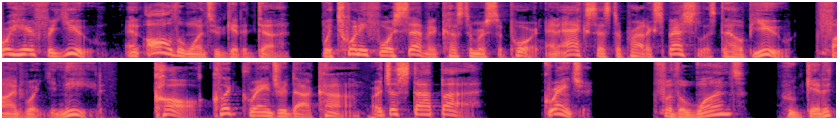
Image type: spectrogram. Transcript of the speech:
We're here for you and all the ones who get it done with 24 7 customer support and access to product specialists to help you find what you need. Call clickgrainger.com or just stop by. Grainger for the ones who get it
